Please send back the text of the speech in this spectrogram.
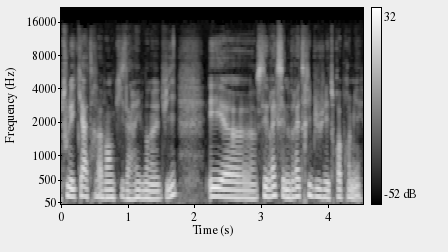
tous les quatre, Mhm. avant qu'ils arrivent dans notre vie. Et euh, c'est vrai que c'est une vraie tribu, les trois premiers.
